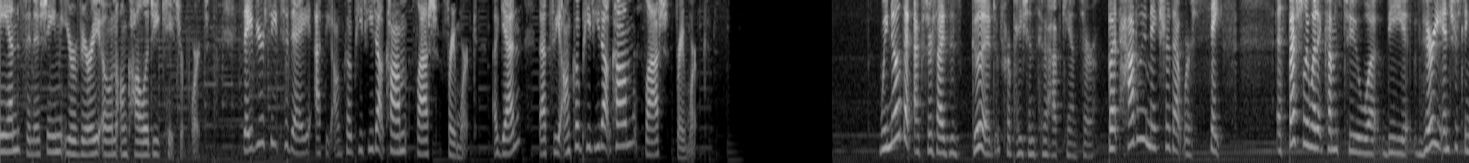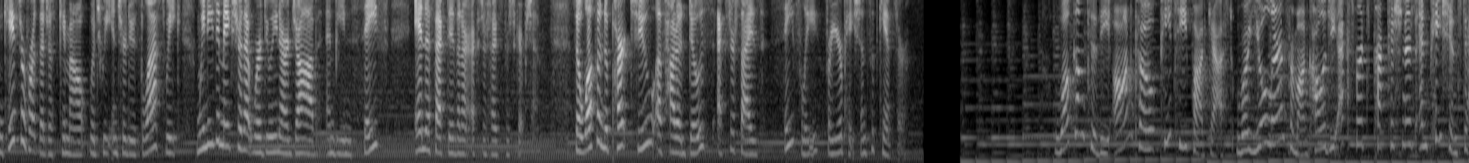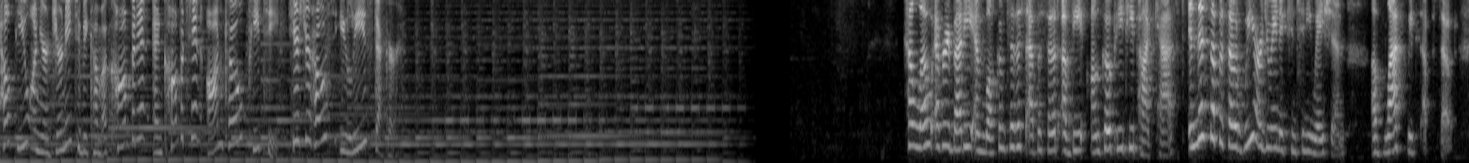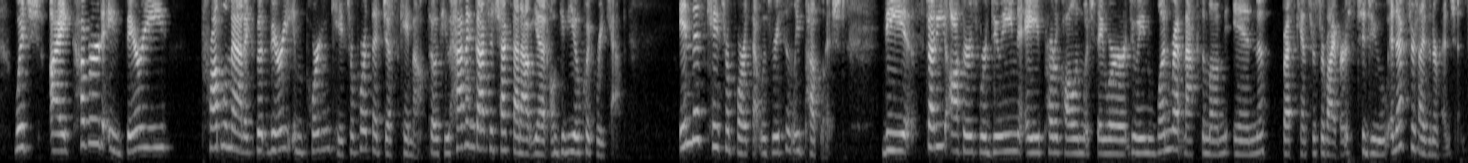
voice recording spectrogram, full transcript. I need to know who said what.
Speaker 1: and finishing your very own oncology case report. Save your seat today at the theoncopt.com slash framework. Again, that's the theoncopt.com slash framework.
Speaker 2: We know that exercise is good for patients who have cancer, but how do we make sure that we're safe? Especially when it comes to uh, the very interesting case report that just came out, which we introduced last week, we need to make sure that we're doing our job and being safe and effective in our exercise prescription. So, welcome to part two of how to dose exercise safely for your patients with cancer.
Speaker 3: Welcome to the OncoPT podcast, where you'll learn from oncology experts, practitioners, and patients to help you on your journey to become a confident and competent OncoPT. Here's your host, Elise Decker.
Speaker 1: Hello, everybody, and welcome to this episode of the OncoPT podcast. In this episode, we are doing a continuation of last week's episode, which I covered a very problematic but very important case report that just came out. So if you haven't got to check that out yet, I'll give you a quick recap. In this case report that was recently published, the study authors were doing a protocol in which they were doing one rep maximum in breast cancer survivors to do an exercise intervention.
